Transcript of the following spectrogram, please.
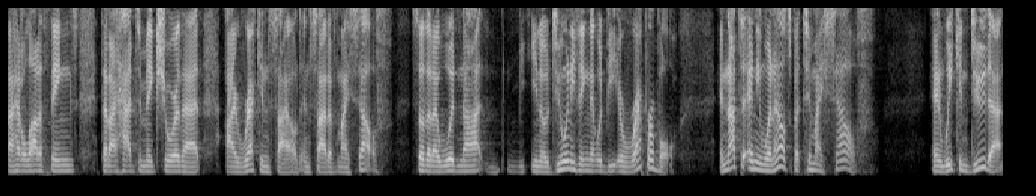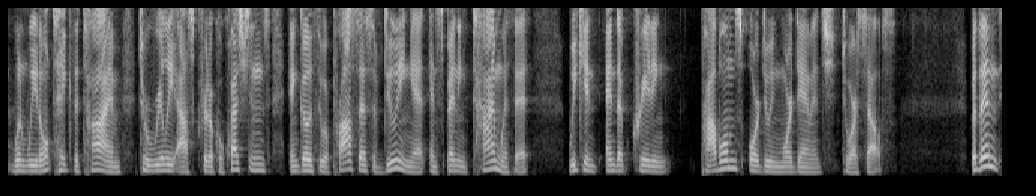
I had a lot of things that I had to make sure that I reconciled inside of myself so that I would not you know do anything that would be irreparable and not to anyone else but to myself. And we can do that when we don't take the time to really ask critical questions and go through a process of doing it and spending time with it. We can end up creating problems or doing more damage to ourselves. But then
